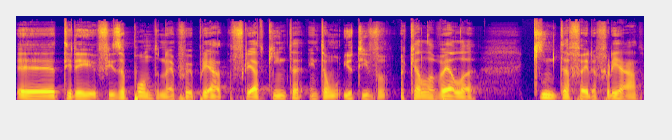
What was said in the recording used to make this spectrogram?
Eh, tirei, fiz a ponte, não é? Porque foi feriado, feriado quinta, então eu tive aquela bela quinta-feira feriado,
